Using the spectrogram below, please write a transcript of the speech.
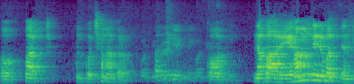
oh, what? हमको क्षमा करो कौर न पारे हम निर्बद्धन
